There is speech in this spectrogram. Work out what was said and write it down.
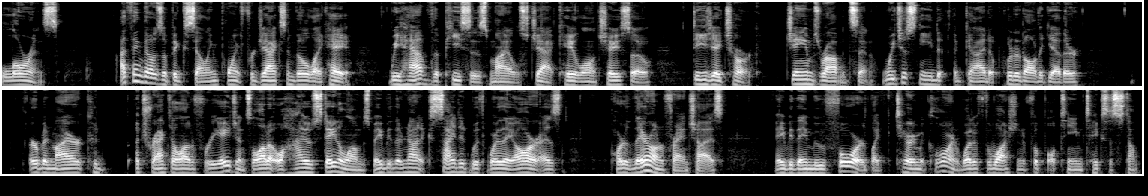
Lawrence. I think that was a big selling point for Jacksonville. Like, hey, we have the pieces Myles Jack, K'Lavon Chaisson, DJ Chark, James Robinson. We just need a guy to put it all together. Urban Meyer could attract a lot of free agents, a lot of Ohio State alums. Maybe they're not excited with where they are as part of their own franchise. Maybe they move forward, like Terry McLaurin. What if the Washington football team takes a stump,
